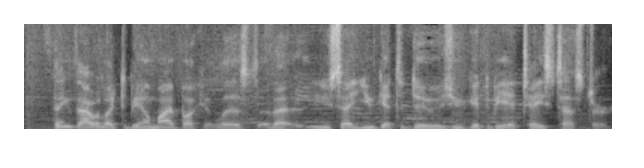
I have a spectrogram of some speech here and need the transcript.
things I would like to be on my bucket list that you say you get to do is you get to be a taste tester.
